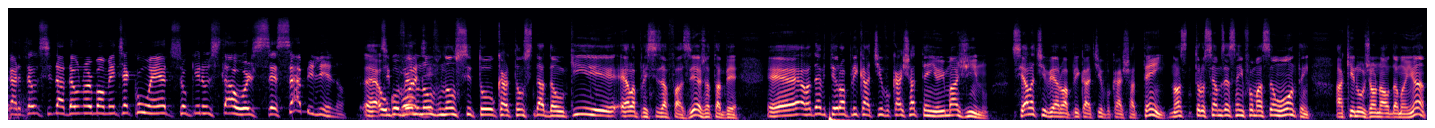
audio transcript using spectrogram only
Cartão cidadão normalmente é com o Edson que não está hoje. Você sabe, Lino? É, o governo não, não citou o cartão cidadão. O que ela precisa fazer, JB, é, ela deve ter o aplicativo Caixa Tem, eu imagino. Se ela tiver o aplicativo Caixa Tem, nós trouxemos essa informação ontem aqui no Jornal da Manhã,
